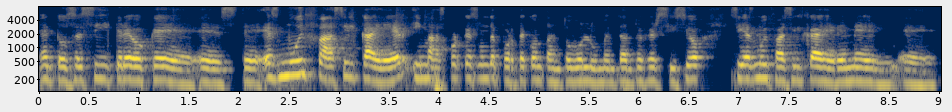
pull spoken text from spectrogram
Entonces sí creo que este, es muy fácil caer y más porque es un deporte con tanto volumen, tanto ejercicio, sí es muy fácil caer en el, eh,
